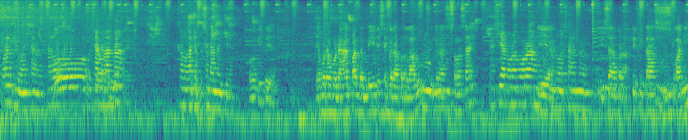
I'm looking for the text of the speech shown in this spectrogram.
Orang dewasa. Kalau Oh, sandal iya. anak, kalau ada pesanan aja. oh gitu ya ya mudah-mudahan pandemi ini segera berlalu Hmm. segera selesai Kasihan orang-orang Iya. di luar sana. bisa beraktivitas lagi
